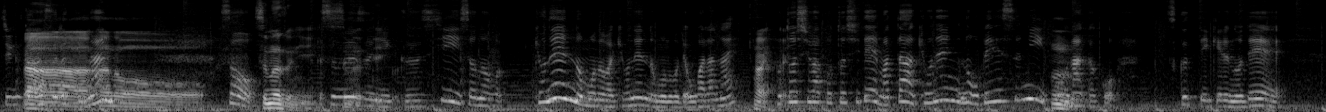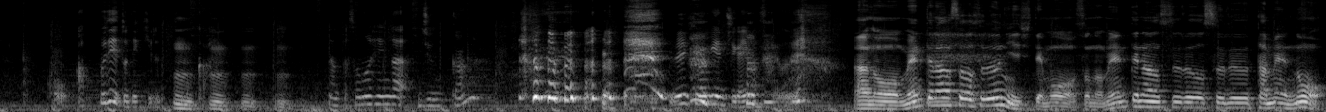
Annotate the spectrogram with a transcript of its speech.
循環するって何、あのそう。ースムーズにスムーズにいくしその去年のものは去年のもので終わらない、はい。はい今年は今年でまた去年のベースにこう、うんなんかこう作っていけるのでこうアップデートできるってうんいうか、うんうんうんなんかその辺が循環？ね表現値がいますけどねあのメンテナンスをするにしてもそのメンテナンスをするための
